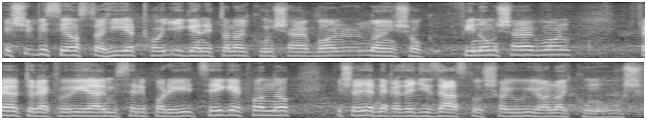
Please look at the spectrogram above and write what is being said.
és viszi azt a hírt, hogy igen, itt a nagykunságban nagyon sok finomság van, feltörekvő élelmiszeripari cégek vannak, és ennek az egyik zászlós hajója a nagykunhús.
